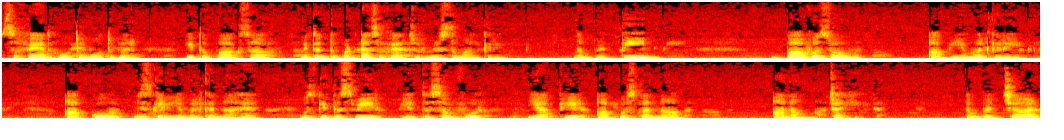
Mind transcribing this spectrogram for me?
सफ़ेद हो तो मोतबर नहीं तो पाक साफ़, नहीं तो दुपट्टा सफ़ेद ज़रूर इस्तेमाल करें। नंबर तीन, बावजू आप ये अमल करें। आपको जिसके लिए अमल करना है, उसकी तस्वीर, या तस्वुर, या फिर आपको उसका नाम आना होना चाहिए। नंबर चार,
